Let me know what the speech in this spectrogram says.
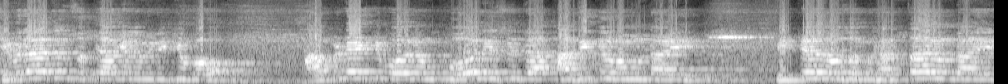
ശിവരാജൻ സത്യാഗ്രഹം ഇരിക്കുമ്പോ അവിടേക്ക് പോലും പോലീസിന്റെ അതിക്രമം ഉണ്ടായി പിറ്റേ ദിവസം ഹർത്താലുണ്ടായി.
